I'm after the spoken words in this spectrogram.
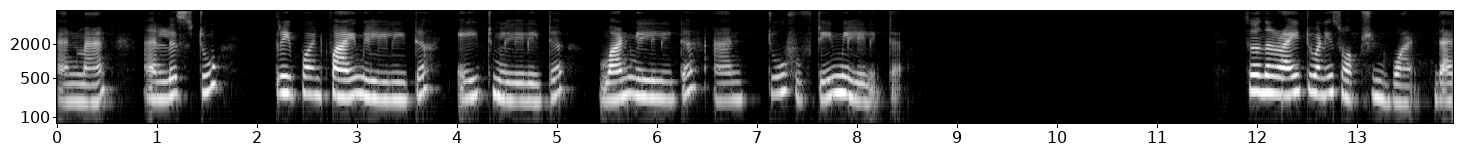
and man. And list 2 3.5 milliliter, 8 milliliter, 1 milliliter and 215 milliliter. So the right one is option 1 that,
